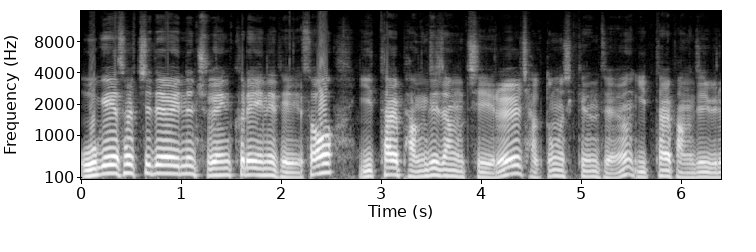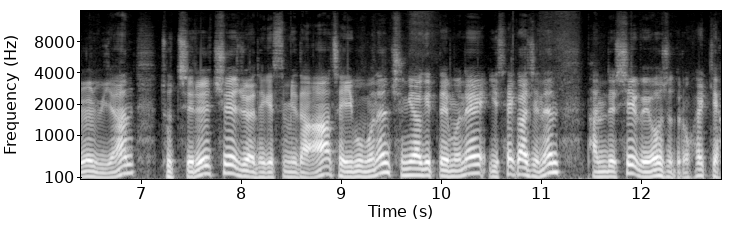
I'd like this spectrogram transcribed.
5개에 설치되어 있는 주행 크레인에 대해서 이탈 방지 장치를 작동시키는 등 이탈 방지를 위한 조치를 취해줘야 되겠습니다. 자, 이 부분은 중요하기 때문에 이 세 가지는 반드시 외워주도록 할게요.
